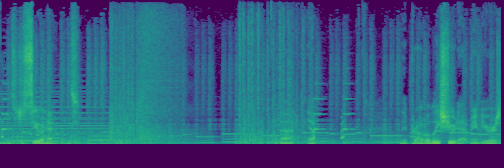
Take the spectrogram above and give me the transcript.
Let's just see what happens. Ah, yep. They probably shoot at me, viewers.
